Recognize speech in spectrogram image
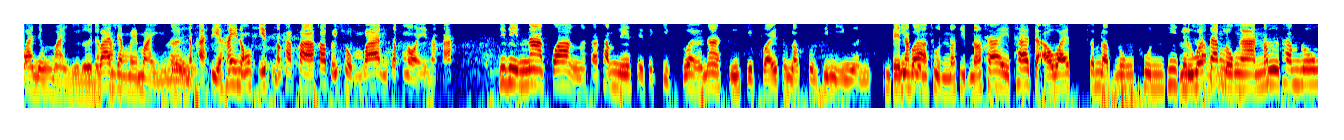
บ้านยังใหม่อยู่เลยนะคะบ้านยังใหม่ๆอยู่เลยนะคะเดี๋ยวให้น้องทิพย์นะคะ พาเข้าไปชมบ้านสักหน่อยนะคะ ที่ดินหน้ากว้างนะคะทำเลเศรษฐกิจด้วยน่าซื้อเก็บไว้สำหรับคนที่มีเงินเป็นนักที่ลว่างทุนเนาะทิพย์เนาะใช่ถ้าจะเอาไว้สำหรับลงทุนที่จะหรือว่าทำสร้างโรงงานเนาะคือทำโรง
